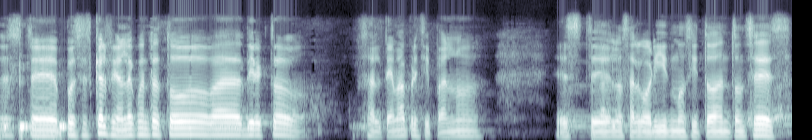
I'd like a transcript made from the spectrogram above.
este, pues es que al final de cuentas todo va directo pues, al tema principal. Este, los algoritmos y todo. Entonces,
